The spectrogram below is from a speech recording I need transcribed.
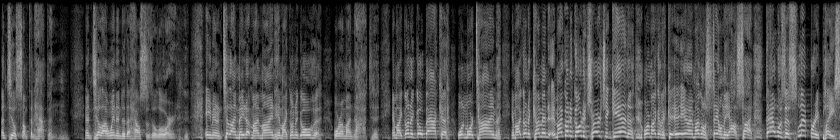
until something happened, until I went into the house of the Lord. Amen. Until I made up my mind, am I going to go uh, or am I not? Uh, am I going to go back uh, one more time? Am I going to come in? Am I going to go to church again uh, or am I going to, uh, am I going to stay on the outside? That was a slippery place.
